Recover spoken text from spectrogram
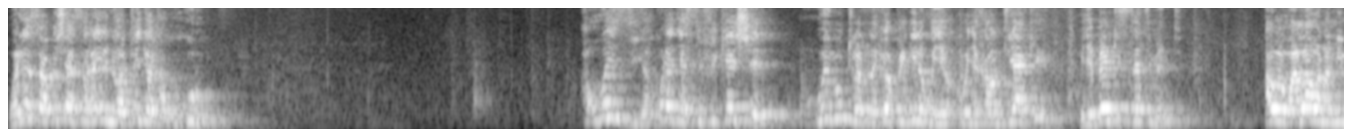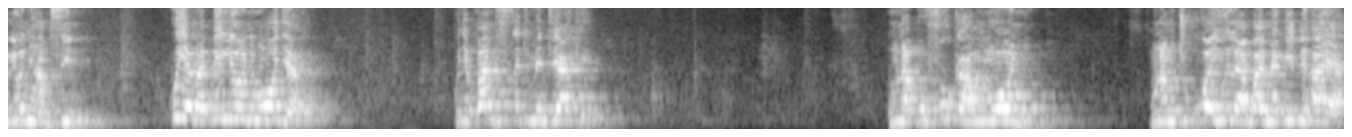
Waliosababisha hasara hiyo ni wateja wa TAKUKURU. Hauwezi, hakuna justification. Huyu mtu anatakiwa pengine kwenye kwenye akaunti yake kwenye bank statement awe walao na milioni hamsini. Huyu ana bilioni moja kwenye bank statement yake. Mnapofuka hamuoni, mnamchukua yule ambaye amebidi haya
